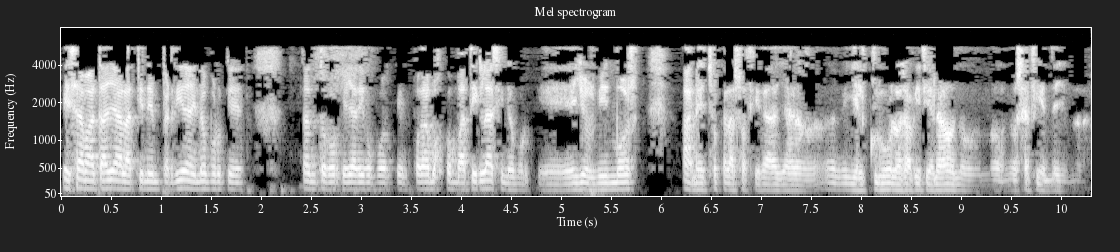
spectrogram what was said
esa batalla la tienen perdida y no porque, tanto porque ya digo, porque podamos combatirla, sino porque ellos mismos han hecho que la sociedad ya y el club, los aficionados, no, no, se fíen de ellos nada.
